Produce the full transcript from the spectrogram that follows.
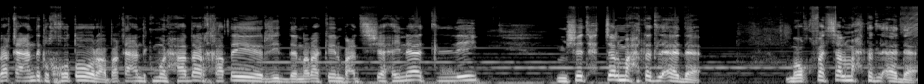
باقي عندك الخطورة باقي عندك منحدر خطير جدا راه كاين بعض الشاحنات اللي مشات حتى لمحطة الأداء موقفه حتى لمحطة الأداء.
